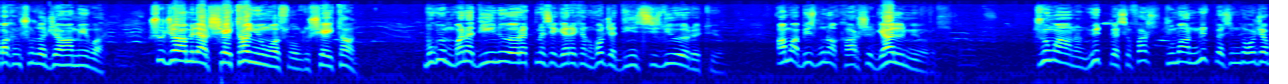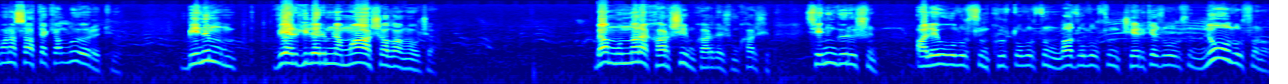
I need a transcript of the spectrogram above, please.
Bakın şurada cami var. Şu camiler şeytan yuvası oldu, şeytan. Bugün bana dini öğretmesi gereken hoca dinsizliği öğretiyor. Ama biz buna karşı gelmiyoruz. Cuma'nın hutbesi farz, Cuma'nın hutbesinde hoca bana sahtekarlığı öğretiyor. Benim vergilerimle maaş alan hoca. Ben bunlara karşıyım kardeşim, karşıyım. Senin görüşün Alevi olursun, Kürt olursun, Laz olursun, Çerkez olursun, ne olursan ol.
